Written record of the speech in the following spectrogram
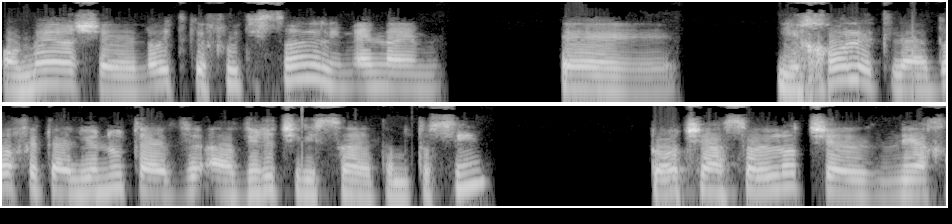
אומר שלא יתקפו את ישראל אם אין להם אה, יכולת להדוף את העליונות האווירית של ישראל, את המטוסים, בעוד שהסוללות של נניח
